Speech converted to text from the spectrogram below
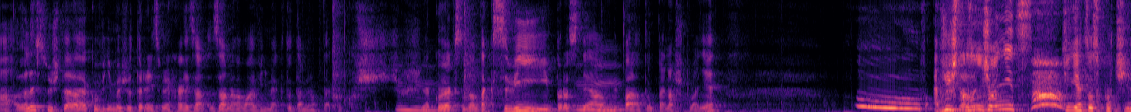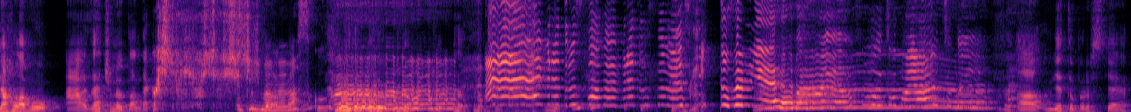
A lis už teda jako vidíme, že trny jsme nechali za, za náma a vidíme, jak to tam jenom tak jako, š, jako jak se tam tak sví prostě a vypadá to úplně naštvaně. Uf, a když to z ničeho nic, ti něco skočí na hlavu a začnou tam tak Když máme masku. Bratroslave, bratroslave, schyť to ze mě! co to je, co to je? A je to prostě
